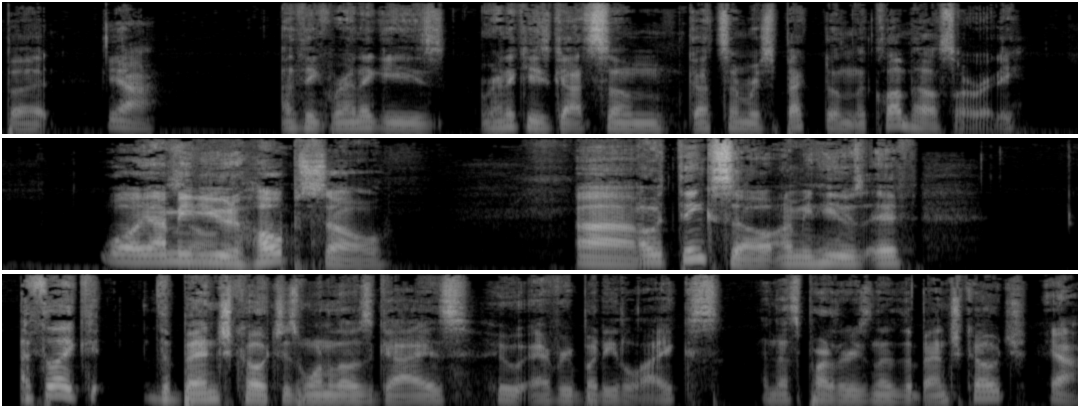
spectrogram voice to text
But Yeah. I think Roenicke's Roenicke's got some got some respect on the clubhouse already. Well, I mean, So- you'd hope so. Um, I would think so. I mean, he was if I feel like the bench coach is one of those guys who everybody likes, and that's part of the reason they're the bench coach. Yeah.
